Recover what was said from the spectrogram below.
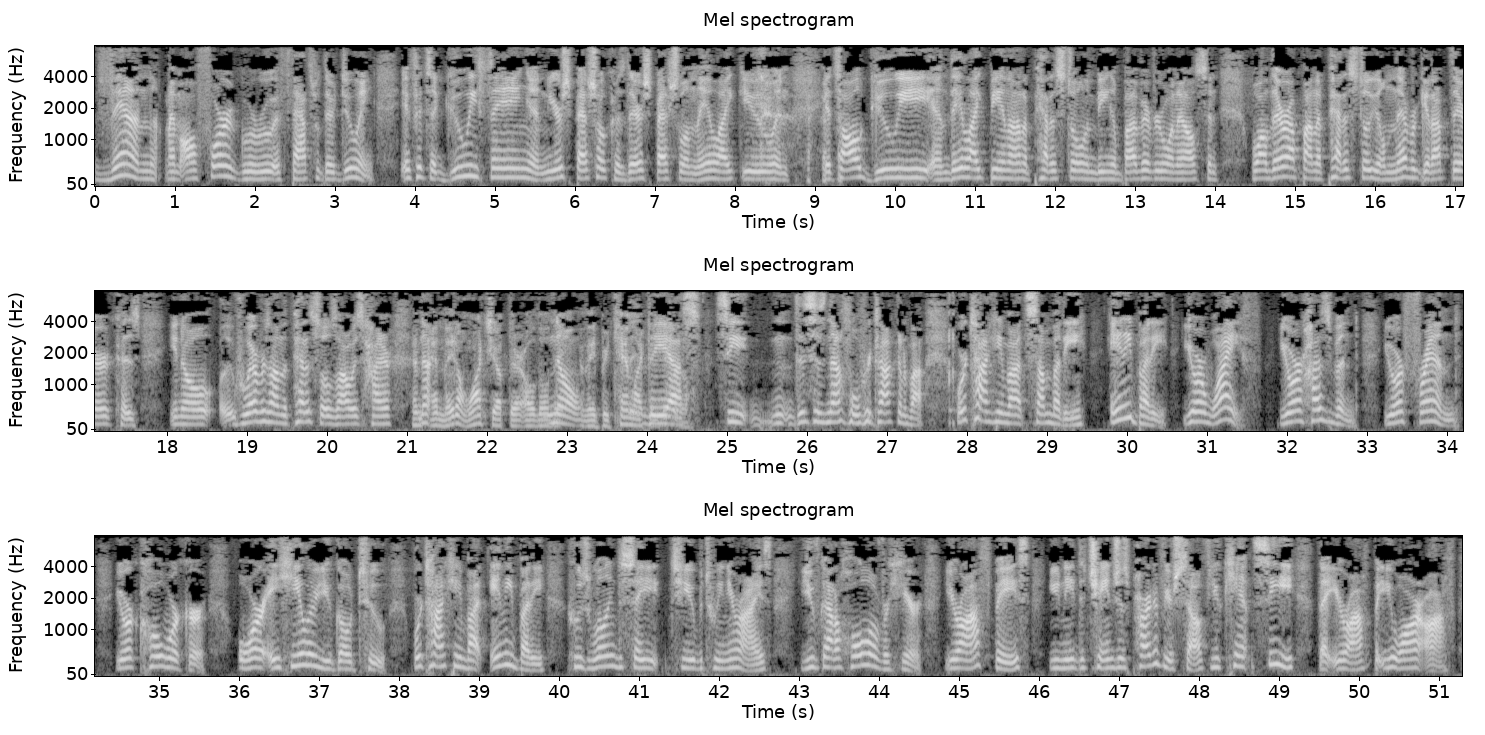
then I'm all for a guru if that's what they're doing. If it's a gooey thing and you're special because they're special and they like you and it's all gooey and they like being on a pedestal and being above everyone else and while they're up on a pedestal you'll never get up there because you know, whoever's on the pedestal is always higher. And, Not, and they don't want you up there, although they, no, they pretend like the, they yes. do. See, this is not what we're talking about. We're talking about somebody, anybody, your wife, your husband, your friend, your coworker, or a healer you go to. We're talking about anybody who's willing to say to you between your eyes, You've got a hole over here. You're off base. You need to change this part of yourself. You can't see that you're off, but you are off.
